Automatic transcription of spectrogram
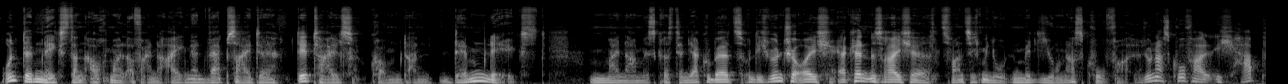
und demnächst dann auch mal auf einer eigenen Webseite. Details kommen dann demnächst. Mein Name ist Christian Jakuberts und ich wünsche euch erkenntnisreiche 20 Minuten mit Jonas Kofal. Jonas Kofal, ich habe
